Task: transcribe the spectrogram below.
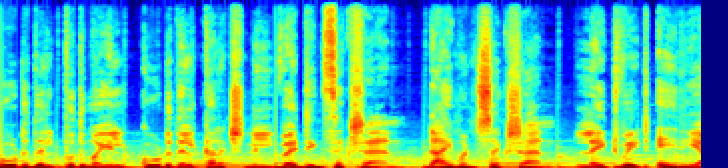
കൂടുതൽ പുതുമയിൽ കൂടുതൽ കളക്ഷനിൽ wedding section diamond section light weight area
